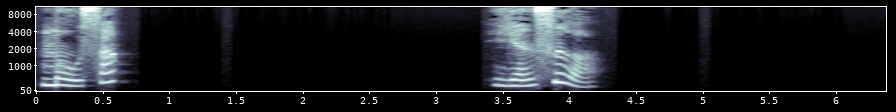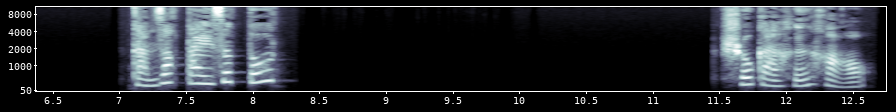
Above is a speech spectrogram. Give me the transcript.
某三颜色。感到呆着都手感很好。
